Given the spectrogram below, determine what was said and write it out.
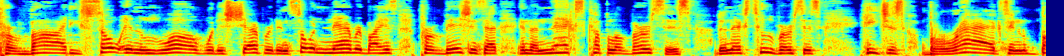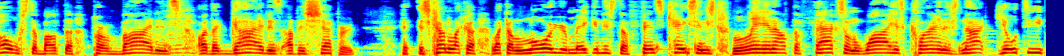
provide. He's so in love with his shepherd and so enamored by his provisions that in the next couple of verses, the next two verses, he just brags and boasts about the providence or the guidance of his shepherd. It's kind of like a, like a lawyer making his defense case and he's laying out the facts on why his client is not guilty.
